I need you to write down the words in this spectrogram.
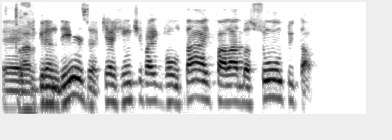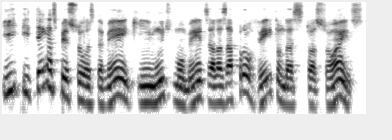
é, claro. de grandeza que a gente vai voltar e falar do assunto e tal. E, e tem as pessoas também que, em muitos momentos, elas aproveitam das situações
